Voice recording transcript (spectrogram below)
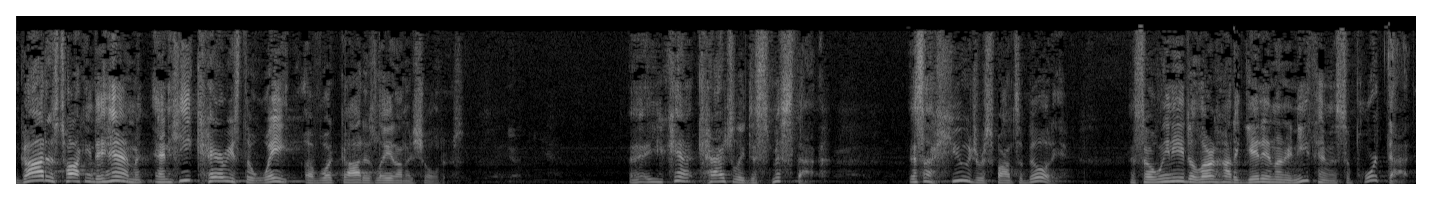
God is talking to him, and he carries the weight of what God has laid on his shoulders. Uh, you can't casually dismiss that. It's a huge responsibility. And so we need to learn how to get in underneath him and support that,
